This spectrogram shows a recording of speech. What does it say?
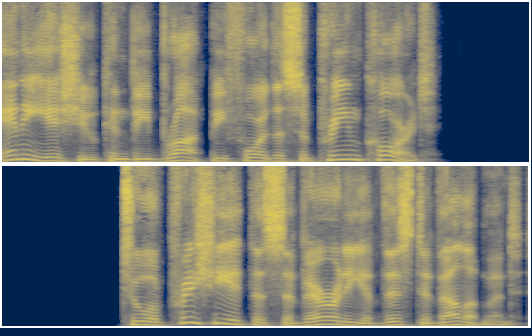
any issue can be brought before the Supreme Court. To appreciate the severity of this development,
